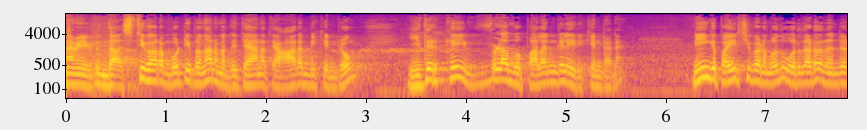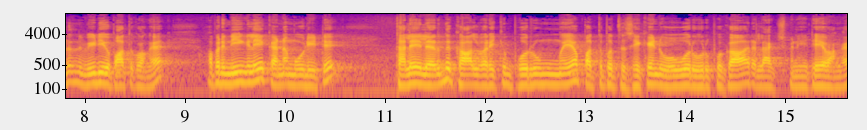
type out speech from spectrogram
நம்ம இந்த அஸ்திவாரம் போட்டு இப்போ தான் நம்ம இந்த தியானத்தை ஆரம்பிக்கின்றோம். இதற்கே இவ்வளவு பலன்கள் இருக்கின்றன. நீங்கள் பயிற்சி பண்ணும்போது ஒரு தடவை ரெண்டு தடவை இந்த வீடியோ பார்த்துக்கோங்க. அப்புறம் நீங்களே கண்ணை மூடிட்டு தலையிலேருந்து கால் வரைக்கும் பொறுமையாக பத்து பத்து செகண்ட் ஒவ்வொரு உறுப்புக்காக ரிலாக்ஸ் பண்ணிகிட்டே வாங்க.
